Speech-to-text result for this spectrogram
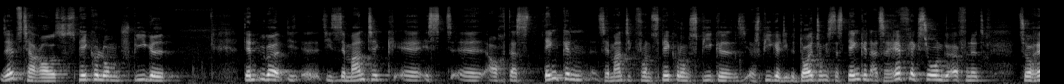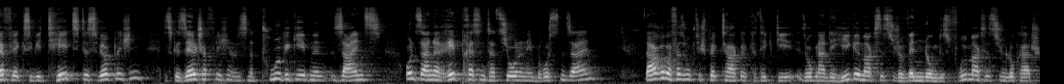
selbst heraus, Spekulum, Spiegel, denn über die, äh, die Semantik äh, ist äh, auch das Denken, Semantik von Speculum Spiegel, Spiegel, die Bedeutung ist das Denken als Reflexion geöffnet zur Reflexivität des Wirklichen, des gesellschaftlichen und des naturgegebenen Seins und seiner Repräsentationen im bewussten Sein. Darüber versucht die Spektakelkritik die sogenannte Hegel-marxistische Wendung des frühmarxistischen Lukács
